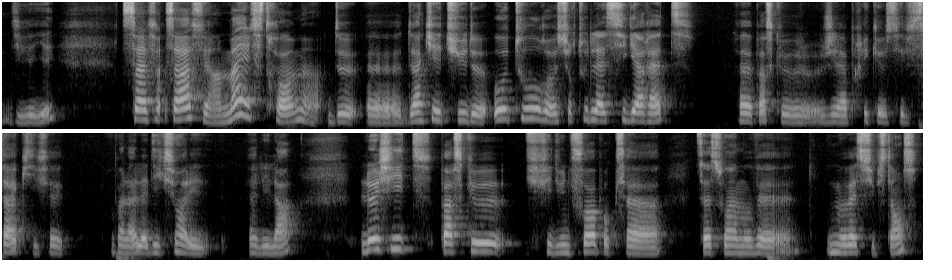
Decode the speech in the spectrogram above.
d'y veiller. Ça, a fait un maelstrom d'inquiétude autour surtout de la cigarette euh, parce que j'ai appris que c'est ça qui fait. Voilà, l'addiction, elle est là. Le shit, parce que il suffit d'une fois pour que ça, ça soit une mauvaise substance.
